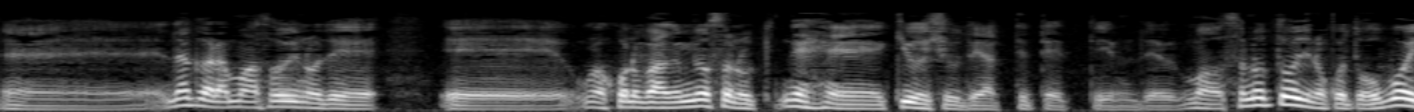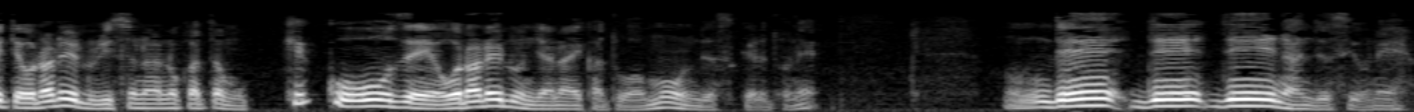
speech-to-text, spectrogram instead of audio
えー、だからまあそういうので、えー、まあこの番組をそのね、えー、九州でやっててっていうので、まあその当時のことを覚えておられるリスナーの方も結構大勢おられるんじゃないかとは思うんですけれどね。で、で、で、なんですよね。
